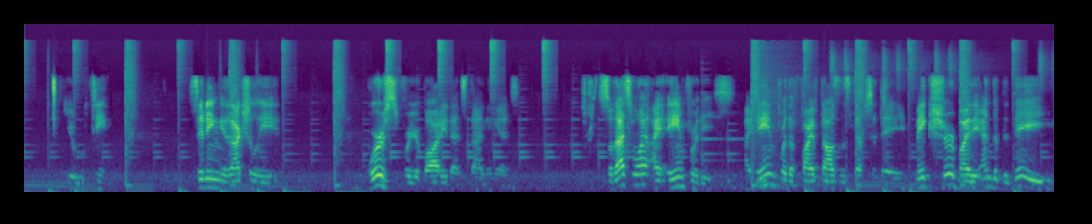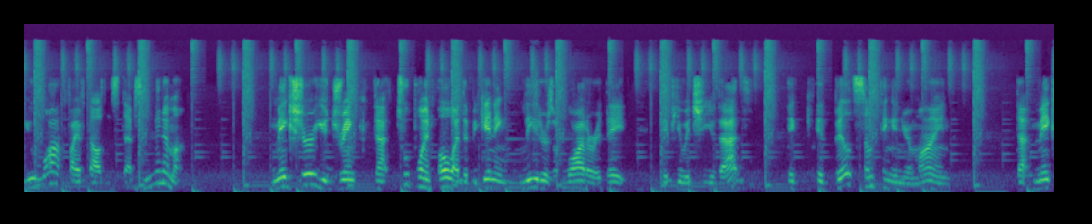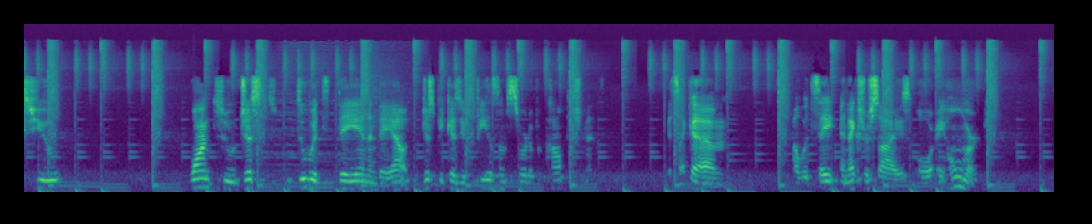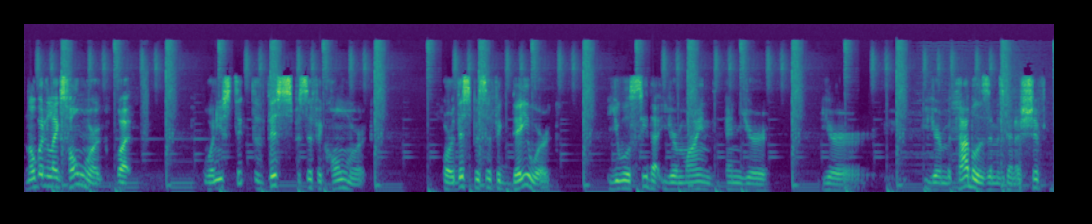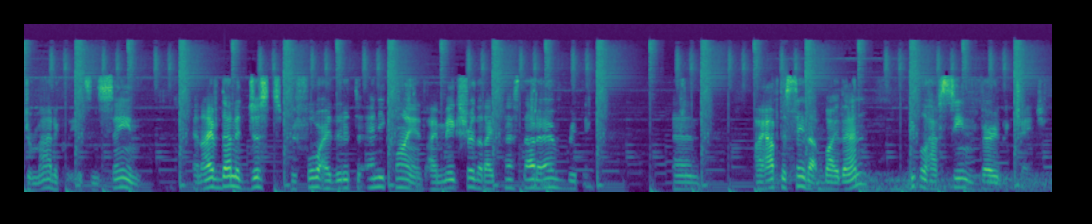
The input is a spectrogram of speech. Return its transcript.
your routine. Sitting is actually worse for your body than standing is. So that's why I aim for these. I aim for the 5,000 steps a day. Make sure by the end of the day you walk 5,000 steps minimum. Make sure you drink that 2.0 at the beginning liters of water a day. If you achieve that, it, it builds something in your mind that makes you want to just do it day in and day out just because you feel some sort of accomplishment it's like um, I would say an exercise or a homework. Nobody likes homework, but when you stick to this specific homework or this specific day work, you will see that your mind and your your your metabolism is going to shift dramatically. It's insane. And I've done it just before I did it to any client. I make sure that I test out everything. And I have to say that by then, people have seen very big change.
